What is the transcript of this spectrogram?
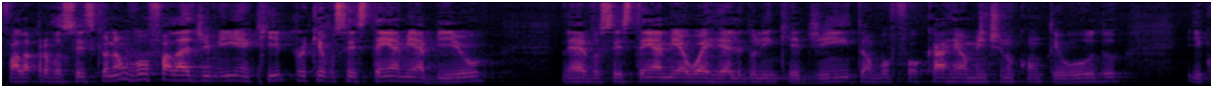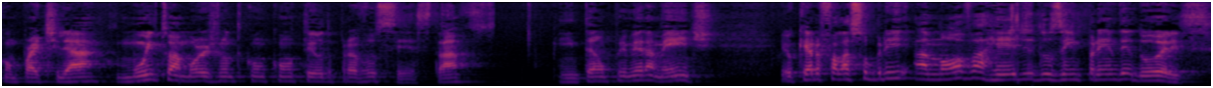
falar para vocês que eu não vou falar de mim aqui porque vocês têm a minha bio, né? Vocês têm a minha URL do LinkedIn, então vou focar realmente no conteúdo e compartilhar muito amor junto com o conteúdo para vocês, tá? Então, primeiramente, eu quero falar sobre a nova rede dos empreendedores,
